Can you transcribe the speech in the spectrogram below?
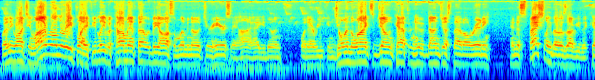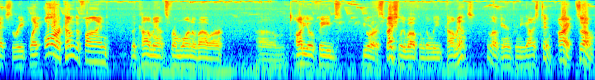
Whether you're watching live or on the replay, if you'd leave a comment, that would be awesome. Let me know that you're here. Say hi, how you doing, whatever. You can join the likes of Joe and Catherine who have done just that already and especially those of you that catch the replay or come to find the comments from one of our um, audio feeds, you are especially welcome to leave comments. I love hearing from you guys too. All right, so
